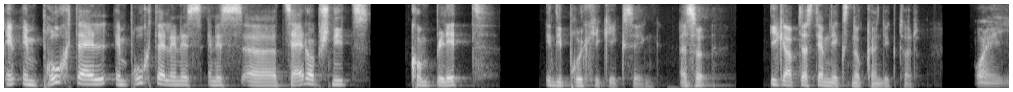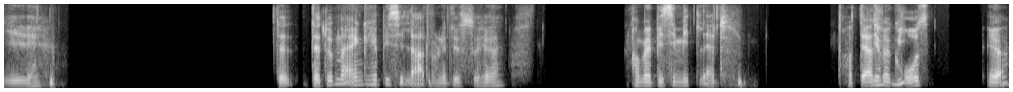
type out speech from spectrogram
im, im Bruchteil, im Bruchteil eines, eines äh, Zeitabschnitts komplett in die Brüche gesehen. Also, ich glaube, dass der am nächsten noch kündigt hat. Oje. Der, der tut mir eigentlich ein bisschen leid, wenn ich das so höre. Habe ein bisschen Mitleid. Hat der ja, so ein groß. Ja.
